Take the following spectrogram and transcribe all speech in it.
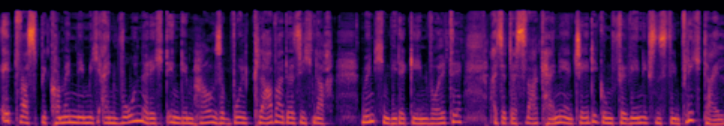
etwas bekommen, nämlich ein Wohnrecht in dem Haus, obwohl klar war, dass ich nach nach München wieder gehen wollte. Also das war keine Entschädigung für wenigstens den Pflichtteil.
